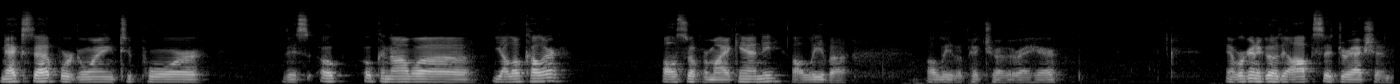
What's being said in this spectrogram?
Next up we're going to pour this Okinawa yellow color also from eye candy. I'll leave a I'll leave a picture of it right here. And we're going to go the opposite direction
